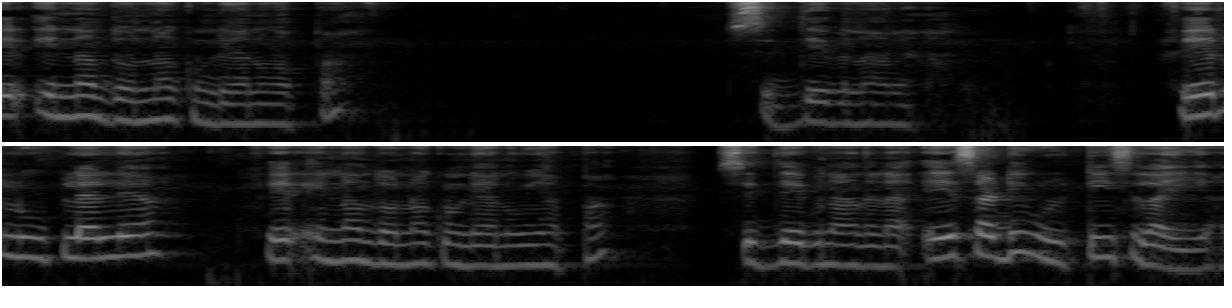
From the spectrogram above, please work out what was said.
ਫਿਰ ਇਹਨਾਂ ਦੋਨਾਂ ਕੁੰਡਿਆਂ ਨੂੰ ਆਪਾਂ ਸਿੱਧੇ ਬਣਾ ਲੈਣਾ। ਫਿਰ ਲੂਪ ਲੈ ਲਿਆ, ਫਿਰ ਇਹਨਾਂ ਦੋਨਾਂ ਕੁੰਡਿਆਂ ਨੂੰ ਵੀ ਆਪਾਂ ਸਿੱਧੇ ਬਣਾ ਦੇਣਾ। ਇਹ ਸਾਡੀ ਉਲਟੀ ਸਿਲਾਈ ਆ।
